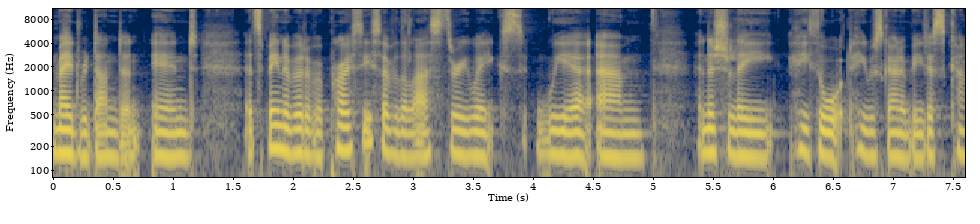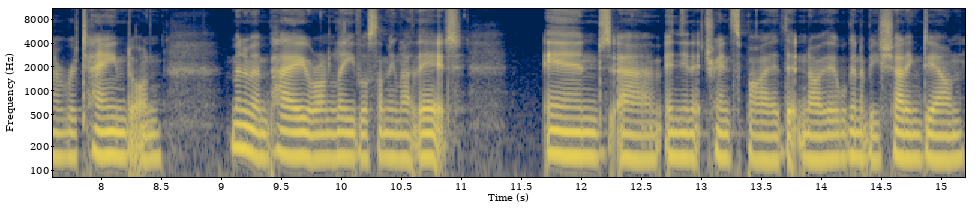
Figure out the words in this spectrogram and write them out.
made redundant. And it's been a bit of a process over the last three weeks where um, initially he thought he was going to be just kind of retained on minimum pay or on leave or something like that. And, um, and then it transpired that no, they were going to be shutting down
